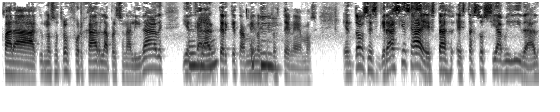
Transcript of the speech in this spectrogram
para nosotros forjar la personalidad y el carácter que también nosotros tenemos. Entonces, gracias a esta, esta sociabilidad,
